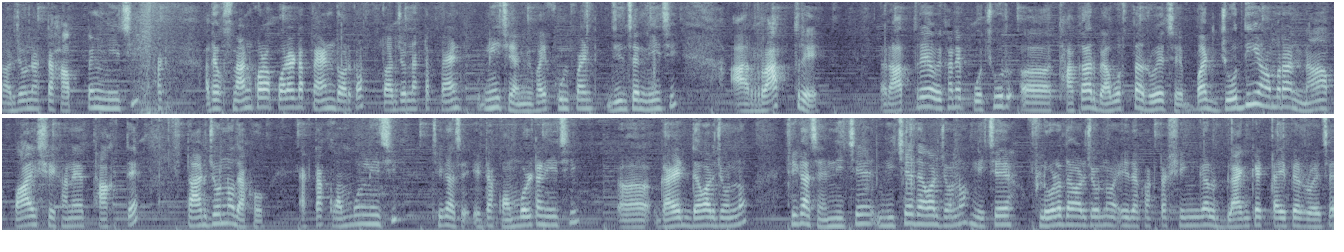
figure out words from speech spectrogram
তার জন্য একটা হাফ প্যান্ট নিয়েছি। আর দেখো, স্নান করার পরে একটা প্যান্ট দরকার, তার জন্য একটা প্যান্ট নিয়েছি আমি ভাই, ফুল প্যান্ট জিন্সের নিয়েছি। আর রাত্রে রাত্রে ওইখানে প্রচুর থাকার ব্যবস্থা রয়েছে বাট যদি আমরা না পাই সেখানে থাকতে, তার জন্য দেখো, একটা কম্বল নিয়েছি, ঠিক আছে, এটা কম্বলটা নিয়েছি। গাইড দেওয়ার জন্য, ঠিক আছে? নিচে নিচে দেওয়ার জন্য, নিচে ফ্লোরে দেওয়ার জন্য এই দেখো একটা সিঙ্গেল ব্ল্যাঙ্কেট টাইপের রয়েছে,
